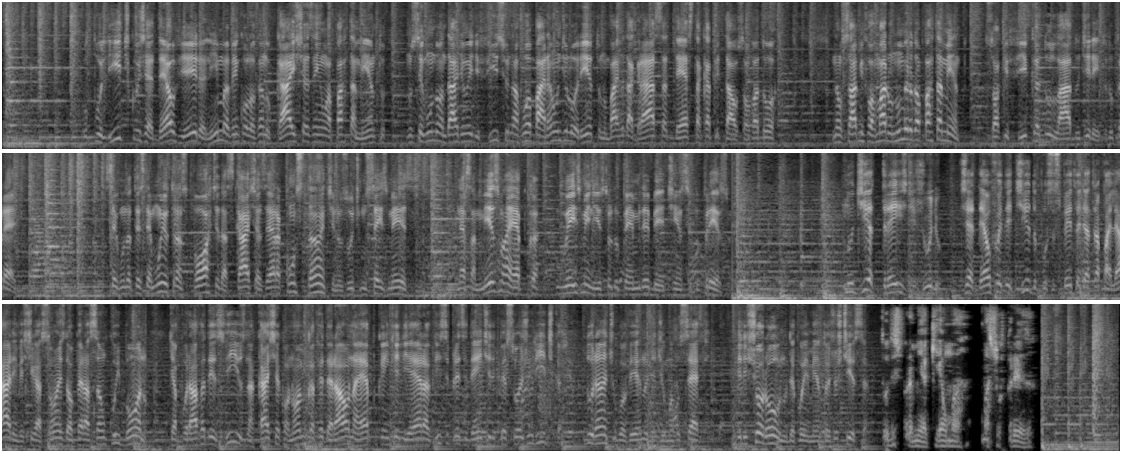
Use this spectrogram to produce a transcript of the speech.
O político Gedel Vieira Lima vem colocando caixas em um apartamento no segundo andar de um edifício na rua Barão de Loreto, no bairro da Graça, desta capital, Salvador não sabe informar o número do apartamento, só que fica do lado direito do prédio. Segundo a testemunha, o transporte das caixas era constante nos últimos seis meses. Nessa mesma época, o ex-ministro do PMDB tinha sido preso. No dia 3 de julho, Gedel foi detido por suspeita de atrapalhar investigações da Operação Cuibono, que apurava desvios na Caixa Econômica Federal na época em que ele era vice-presidente de pessoa jurídica, durante o governo de Dilma Rousseff. Ele chorou no depoimento à justiça. Tudo isso para mim aqui é uma, uma surpresa.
